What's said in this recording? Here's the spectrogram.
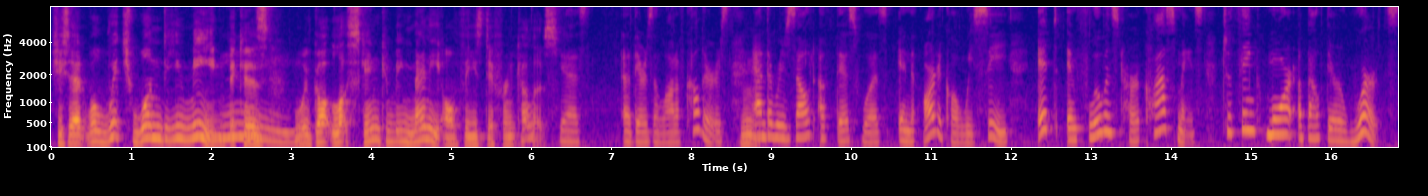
she said, Well, which one do you mean? Because we've got lots, skin can be many of these different colors. Yes, uh, there's a lot of colors. And the result of this was in the article we see it influenced her classmates to think more about their words.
